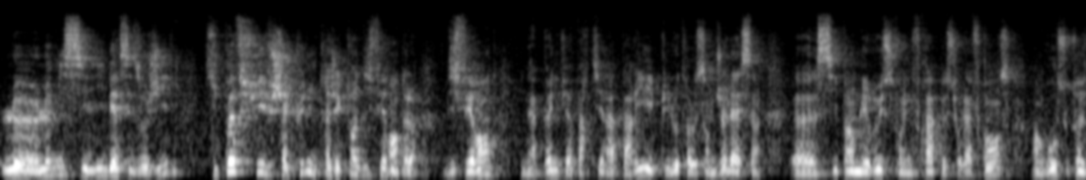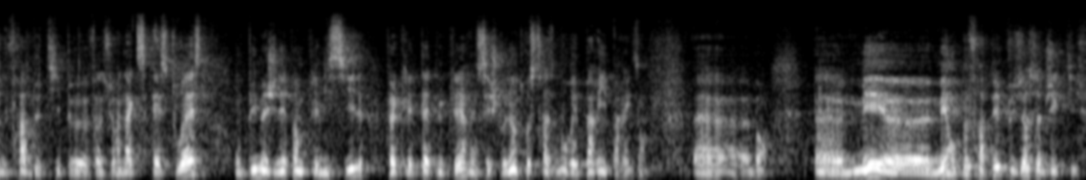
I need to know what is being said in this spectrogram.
le, le missile libère ses ogives qui peuvent suivre chacune une trajectoire différente. Alors, différente, il n'y en a pas une qui va partir à Paris et puis l'autre à Los Angeles. Euh, si par exemple les Russes font une frappe sur la France, en gros, surtout une frappe de type, euh, enfin, sur un axe est-ouest, on peut imaginer par exemple que les missiles, enfin que les têtes nucléaires vont s'échelonner entre Strasbourg et Paris, par exemple. Euh, bon. mais, mais on peut frapper plusieurs objectifs.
